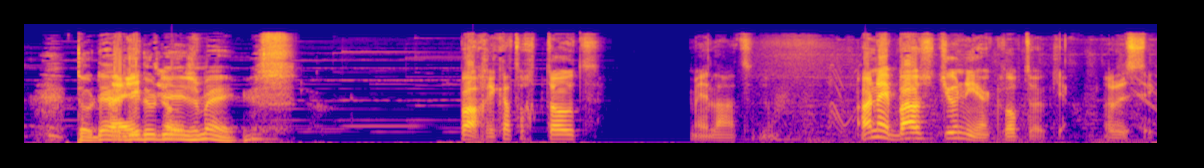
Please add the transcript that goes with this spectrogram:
Toadette, Nee, die doet niet eens mee. Wacht, ik had toch Toad mee laten doen. Oh nee, Bowser Jr. Klopt ook, ja. Dat wist ik.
